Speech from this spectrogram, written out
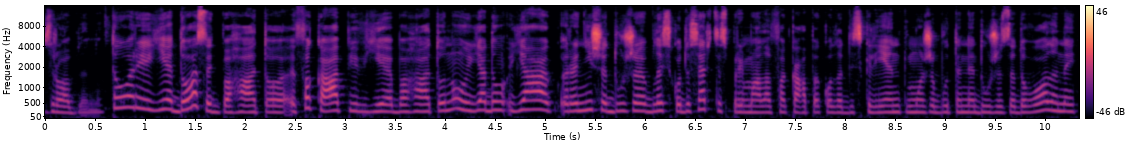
зроблено. Історії є досить багато, факапів є багато. Ну я я раніше дуже близько до серця сприймала факапи, коли десь клієнт може бути не дуже задоволений.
